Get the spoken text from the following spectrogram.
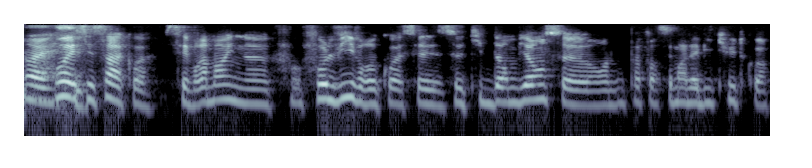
ouais. Ouais, c'est ça quoi. C'est vraiment une, faut, faut le vivre quoi. C'est ce type d'ambiance, euh, on n'a pas forcément l'habitude quoi.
